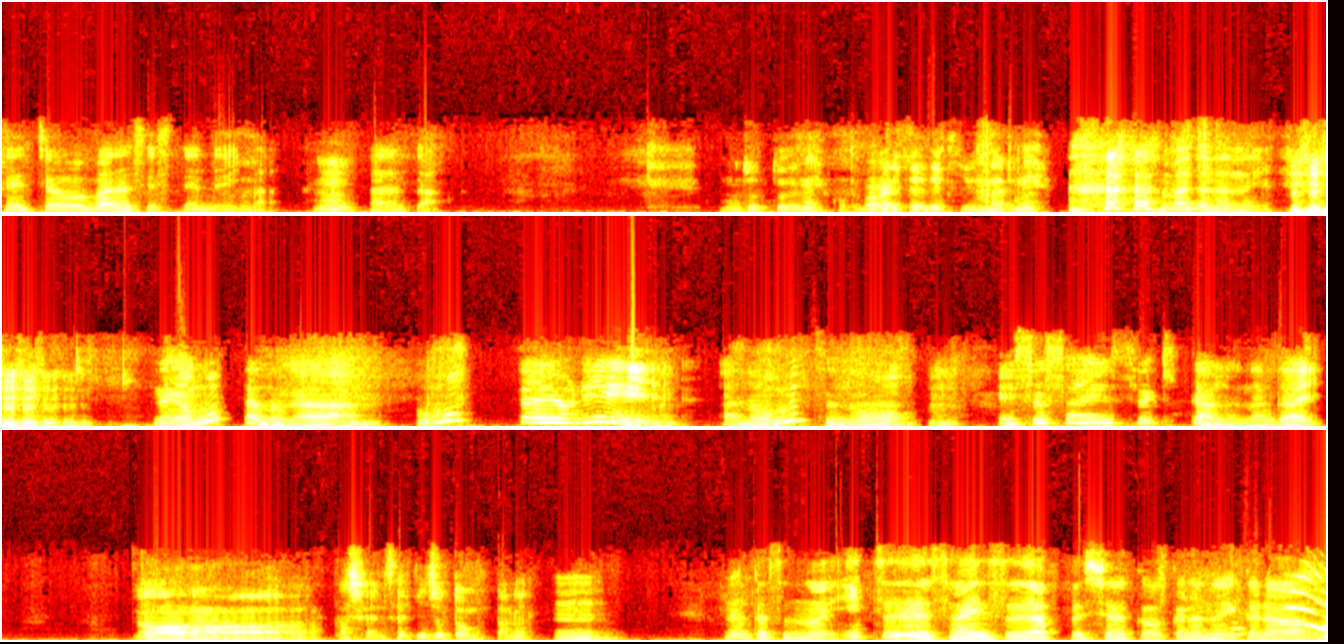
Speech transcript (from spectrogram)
成長話してんで、今。うん。あなた。もうちょっとでね、言葉が理解できるようになるね。まだなんないよ。うん。なんか思ったのが、思ったより、うんあの、おむつのうん。S サイズ期間が長い。ああ、確かに最近ちょっと思ったね。うん。なんかその、いつサイズアップしちゃうかわからないから、うんお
